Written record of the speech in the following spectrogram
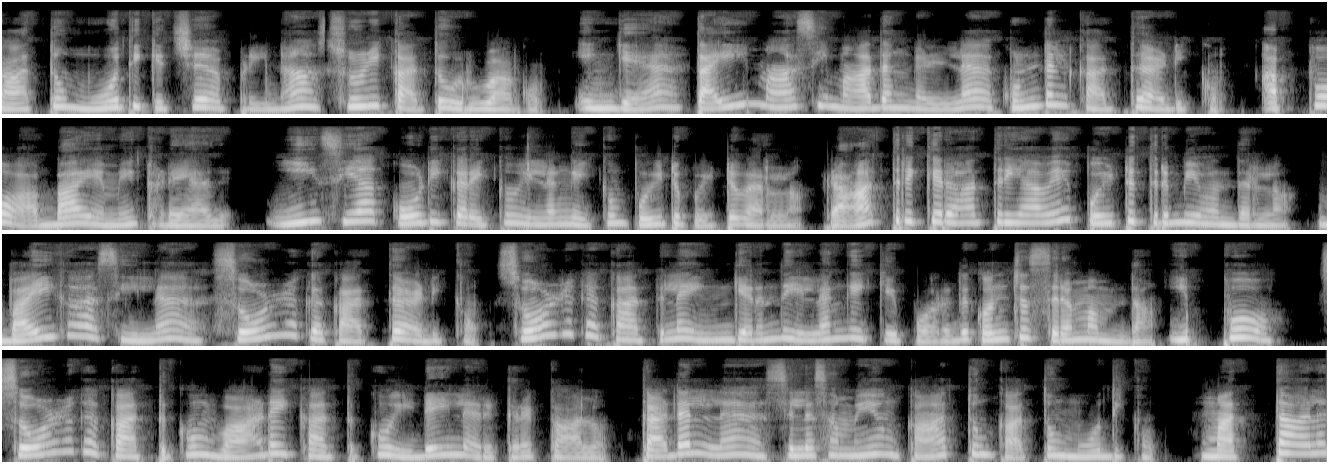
காத்தும் மோதிக்குச்சு அப்படின்னா சுழிக்காத்து உருவாகும். இங்க தை மாசி மாதங்கள்ல குண்டல் காத்து அடிக்கும். அப்போ அபாயமே கிடையாது. ஈஸியா கோடிக்கரைக்கும் இலங்கைக்கும் போயிட்டு போயிட்டு வரலாம். ராத்திரிக்கு ராத்திரியாவே போயிட்டு திரும்பி வந்துடலாம் வைகாசியில சோழக காத்து அடிக்கும். சோழக காத்துல இங்க இருந்து இலங்கைக்கு போறது கொஞ்சம் சிரமம் தான் இப்போ சோழக காத்துக்கும் வாடை காத்துக்கும் இடையில இருக்கிற காலம். கடல்ல சில சமயம் காத்தும் காத்தும் மோதிக்கும். மத்தால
